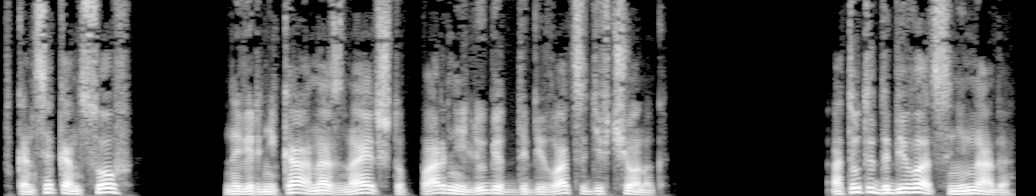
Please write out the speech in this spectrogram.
В конце концов, наверняка она знает, что парни любят добиваться девчонок. А тут и добиваться не надо.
